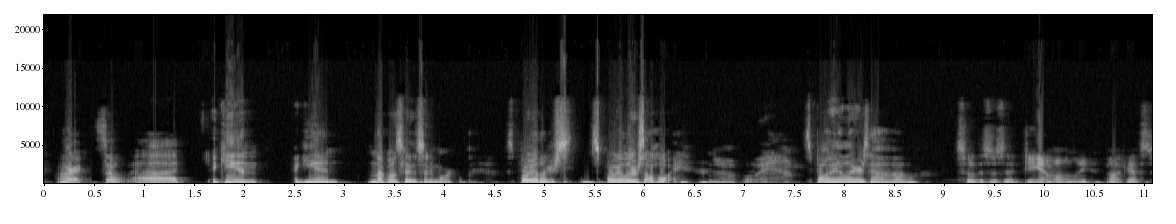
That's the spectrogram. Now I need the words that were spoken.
All right. So, uh, again, again, I'm not going to say this anymore. Spoilers. Spoilers ahoy. Oh boy. Spoilers, oh. So this is a DM only podcast.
